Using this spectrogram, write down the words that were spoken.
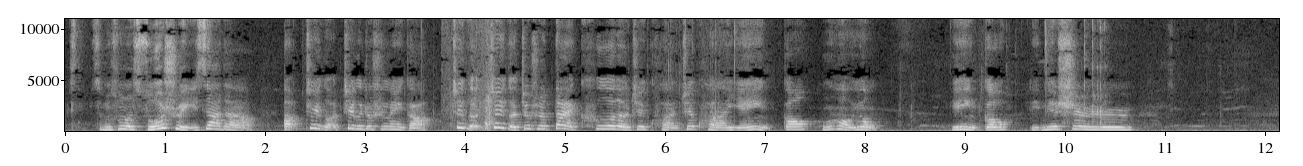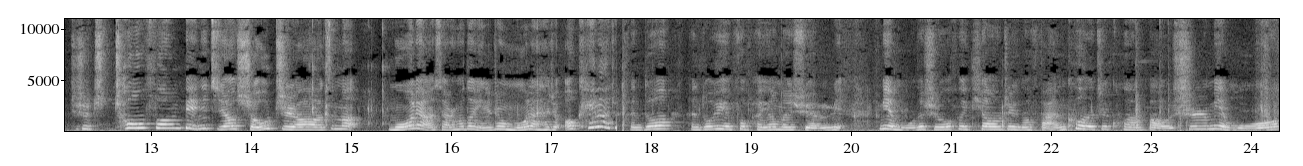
怎么说呢，锁水一下的。哦，这个，这个就是那个，这个，这个就是黛珂的这款这款眼影膏，很好用。眼影膏里面是，就是超方便，你只要手指啊这么。抹两下，然后到眼睛这么抹两下就 OK 了。就很多很多孕妇朋友们选面面膜的时候会挑这个凡蔻的这款保湿面膜。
